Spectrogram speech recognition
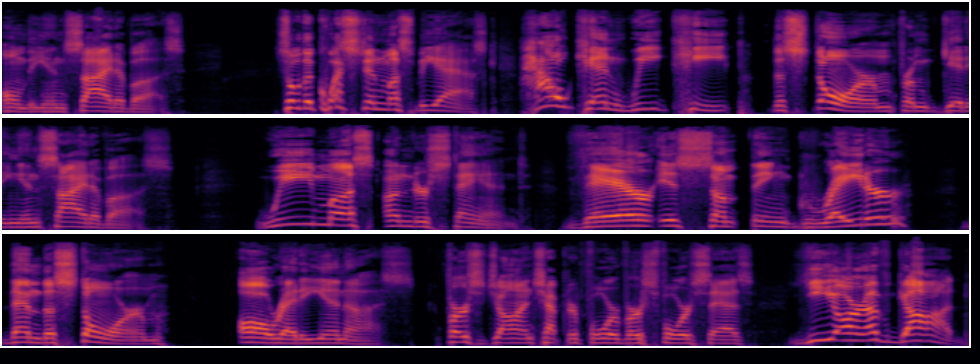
on the inside of us. So the question must be asked how can we keep the storm from getting inside of us? We must understand there is something greater than the storm already in us. First John chapter 4 verse 4 says, "Ye are of God,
